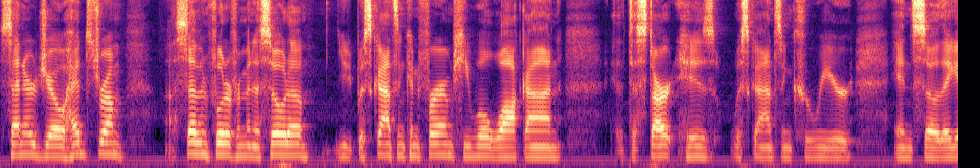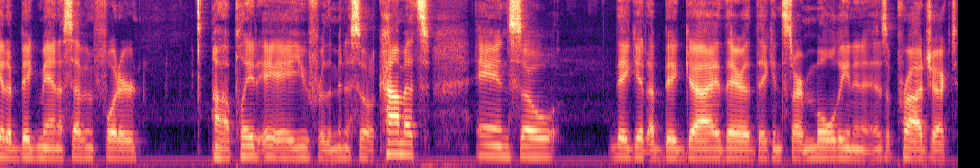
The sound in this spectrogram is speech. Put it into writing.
center Joe Hedstrom, a seven footer from Minnesota, Wisconsin confirmed he will walk on to start his Wisconsin career, and so they get a big man, a seven footer, uh, played AAU for the Minnesota Comets, and so they get a big guy there that they can start molding in as a project,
